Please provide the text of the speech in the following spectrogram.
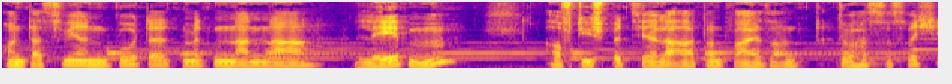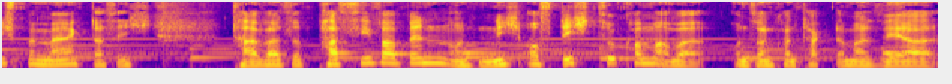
und dass wir ein gutes Miteinander leben auf die spezielle Art und Weise. Und du hast es richtig bemerkt, dass ich teilweise passiver bin und nicht auf dich zukomme, aber unseren Kontakt immer sehr,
